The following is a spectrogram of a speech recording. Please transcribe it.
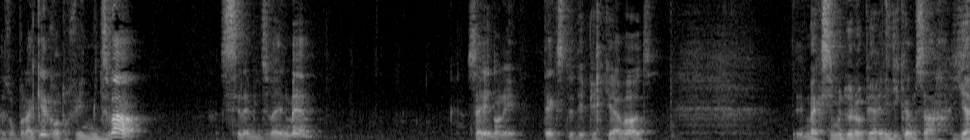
Raison pour laquelle, quand on fait une mitzvah, c'est la mitzvah elle-même. Vous savez, dans les textes des Pirkei Avot, Maxime de l'Opère, il dit comme ça Il est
